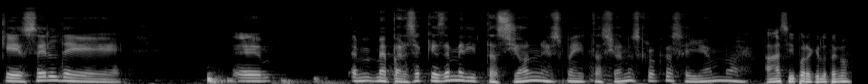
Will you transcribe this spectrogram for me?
que es el de... Eh, em, me parece que es de meditaciones, meditaciones creo que se llama. Ah, sí, por aquí lo tengo.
